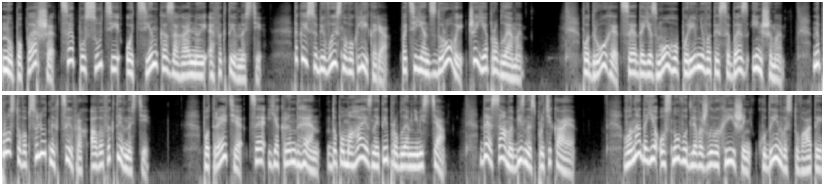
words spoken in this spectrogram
Ну, по-перше, це, по суті, оцінка загальної ефективності. Такий собі висновок лікаря – пацієнт здоровий чи є проблеми. По-друге, це дає змогу порівнювати себе з іншими. Не просто в абсолютних цифрах, а в ефективності. По-третє, це як рентген, допомагає знайти проблемні місця. Де саме бізнес протікає? Вона дає основу для важливих рішень, куди інвестувати,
